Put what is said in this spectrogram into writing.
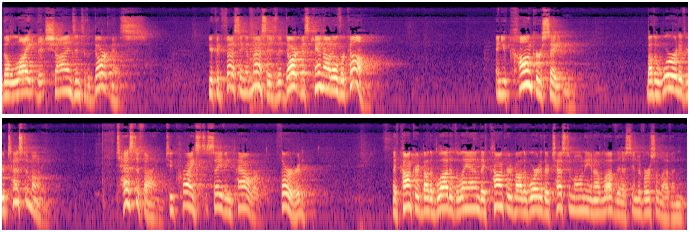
the light that shines into the darkness. You're confessing a message that darkness cannot overcome. And you conquer Satan by the word of your testimony, testifying to Christ's saving power. Third, They've conquered by the blood of the Lamb. They've conquered by the word of their testimony. And I love this into verse 11.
